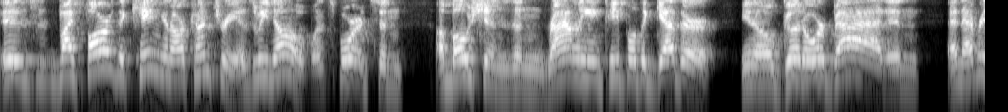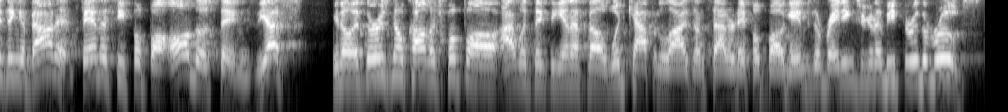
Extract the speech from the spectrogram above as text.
is by far the king in our country, as we know, when sports and emotions and rallying people together, you know, good or bad, and and everything about it. Fantasy football, all those things. Yes, you know, if there is no college football, I would think the NFL would capitalize on Saturday football games. The ratings are going to be through the roofs,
